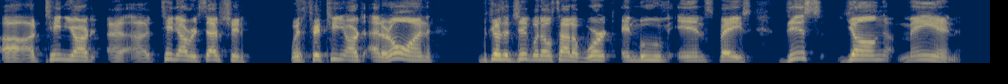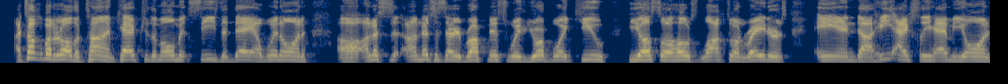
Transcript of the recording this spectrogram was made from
uh, a 10 yard a 10 yard reception with 15 yards added on because Njigba knows how to work and move in space. This young man, I talk about it all the time. Capture the moment, seize the day. I went on uh, unnecessary roughness with your boy Q. He also hosts Locked On Raiders, and uh, he actually had me on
